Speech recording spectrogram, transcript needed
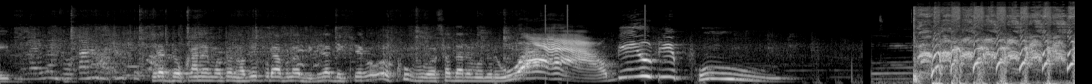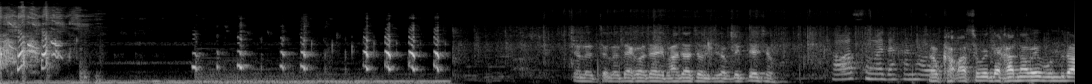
এই পুরো দোকানের মতন হবে পুরো আপনার ভিডিওটা দেখতে ও খুব অসাধারণ মতন ওয়াও বিউটিফুল চলো চলো দেখো যাই ভাজা চলছে সব দেখতে খাওয়ার হবে সব খাবার সময় দেখানো হবে বন্ধুরা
